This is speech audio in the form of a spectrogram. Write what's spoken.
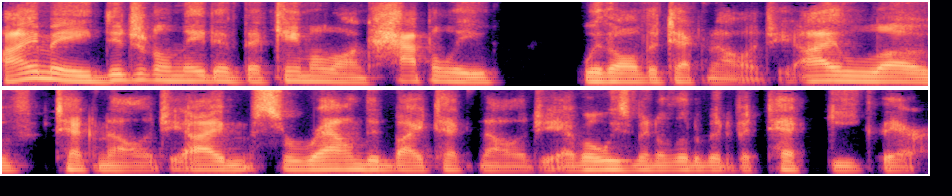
I'm a digital native that came along happily with all the technology. I love technology. I'm surrounded by technology. I've always been a little bit of a tech geek there.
